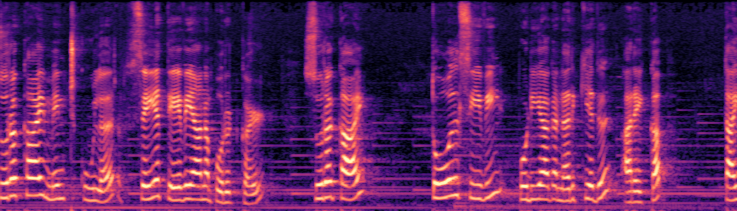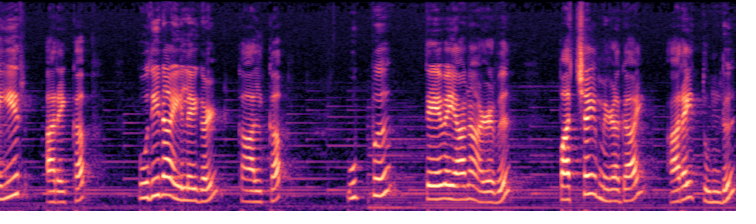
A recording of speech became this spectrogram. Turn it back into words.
சுரக்காய் மின்ட் கூலர் செய்ய தேவையான பொருட்கள் சுரக்காய் தோல் சீவி பொடியாக நறுக்கியது அரை கப் தயிர் அரை கப் புதினா இலைகள் கால் கப் உப்பு தேவையான அளவு பச்சை மிளகாய் அரை துண்டு.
